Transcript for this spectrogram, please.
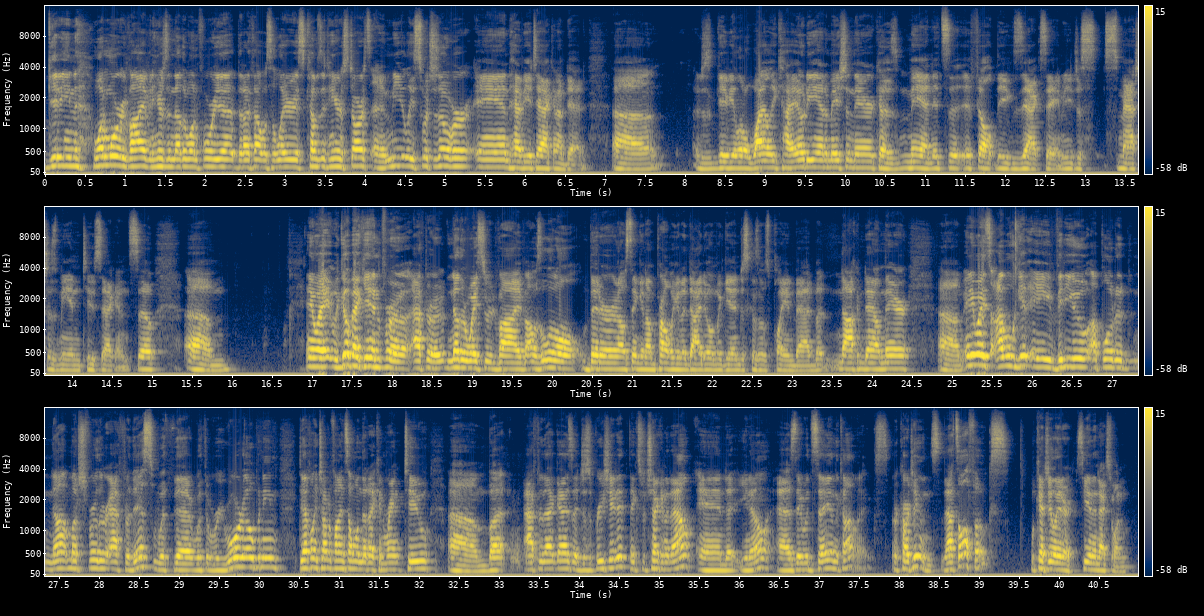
Getting one more revive, and here's another one for you that I thought was hilarious. Comes in here, starts, and immediately switches over, and heavy attack, and I'm dead. Uh, I just gave you a little wily coyote animation there because man, it's it felt the exact same. He just smashes me in two seconds. So um, anyway, we go back in for after another wasted revive. I was a little bitter and I was thinking I'm probably gonna die to him again just because I was playing bad. But knock him down there. Um, anyways, I will get a video uploaded not much further after this with the with the reward opening. Definitely trying to find someone that I can rank to. Um, but after that, guys, I just appreciate it. Thanks for checking it out. And you know, as they would say in the comics or cartoons, that's all, folks. We'll catch you later. See you in the next one.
